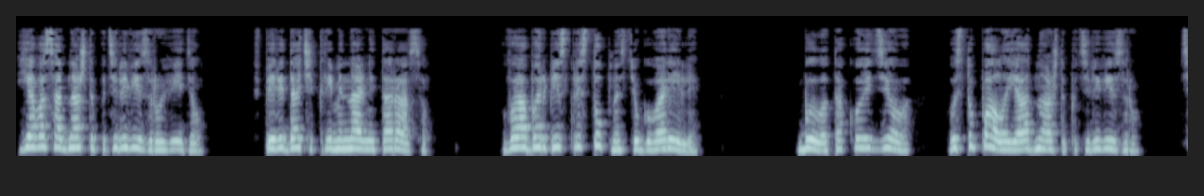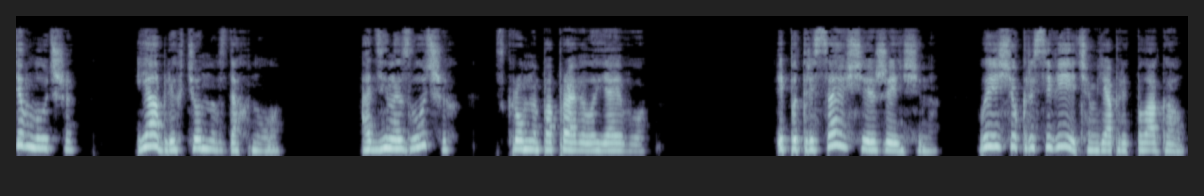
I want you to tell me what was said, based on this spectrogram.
Я вас однажды по телевизору видел, в передаче «Криминальный Тарасов». Вы о борьбе с преступностью говорили. Было такое дело. Выступала я однажды по телевизору. Тем лучше. Я облегченно вздохнула. Один из лучших, скромно поправила я его. И потрясающая женщина. Вы еще красивее, чем я предполагал.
